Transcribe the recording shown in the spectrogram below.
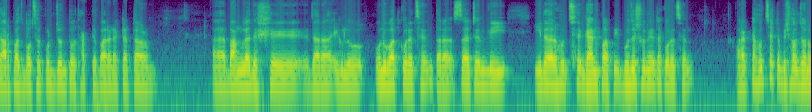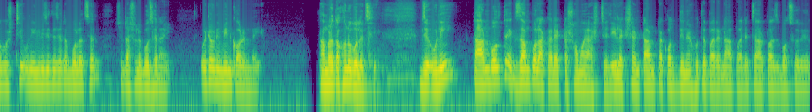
চার পাঁচ বছর পর্যন্ত থাকতে পারেন একটা টার্ম বাংলাদেশে যারা এগুলো অনুবাদ করেছেন তারা সার্টেনলি ইদার হচ্ছে জ্ঞানপাপী, বুঝে শুনে এটা করেছেন। আর একটা হচ্ছে একটা বিশাল জনগোষ্ঠী, উনি ইংরেজিতে যেটা বলেছেন, সেটা আসলে বোঝে নাই। ওইটা উনি মিন করেন নাই। আমরা তখনও বলেছি যে উনি টার্ম বলতে এক্সাম্পল আকারে একটা সময় আসছে যে ইলেকশন টার্মটা কতদিনের হতে পারে, না পারে, চার, পাঁচ বছরের।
